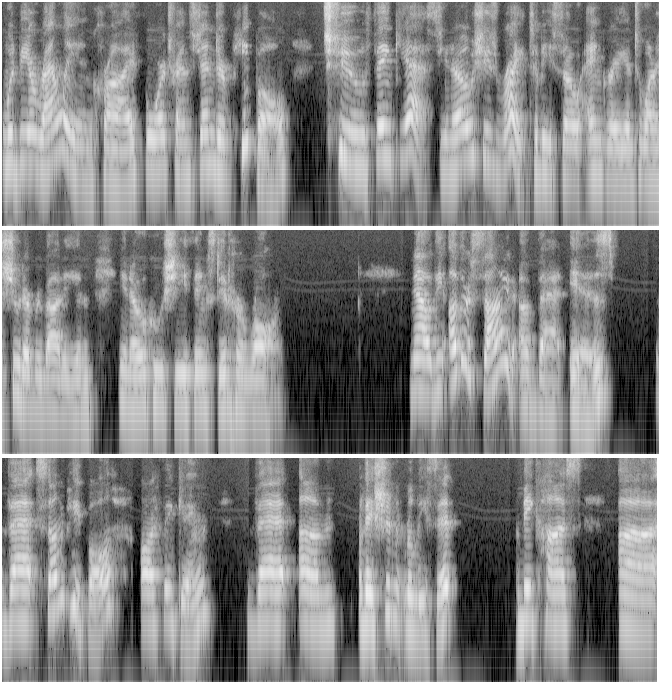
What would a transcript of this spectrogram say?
would be a rallying cry for transgender people to think yes you know she's right to be so angry and to want to shoot everybody and you know who she thinks did her wrong now the other side of that is that some people are thinking that um, they shouldn't release it because uh,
